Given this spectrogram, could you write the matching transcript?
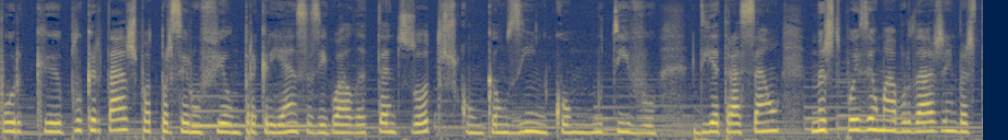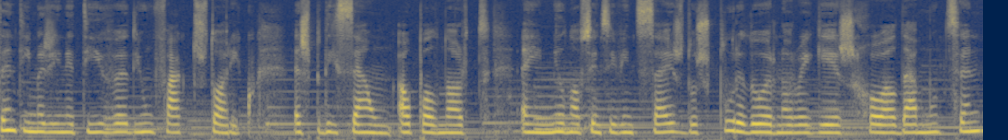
porque pelo cartaz pode parecer um filme para crianças igual a tantos outros, com um cãozinho como motivo de atração, mas depois é uma abordagem bastante imaginativa de um facto histórico. A expedição ao Polo Norte em 1926 do explorador norueguês Roald Amundsen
